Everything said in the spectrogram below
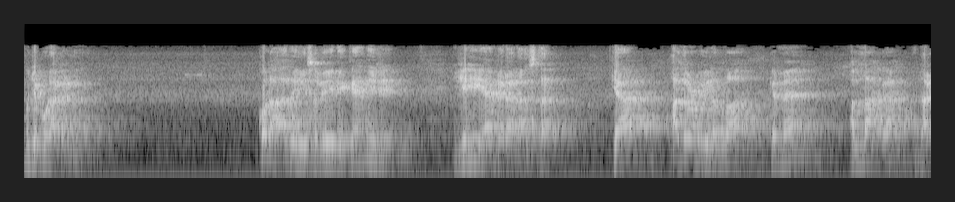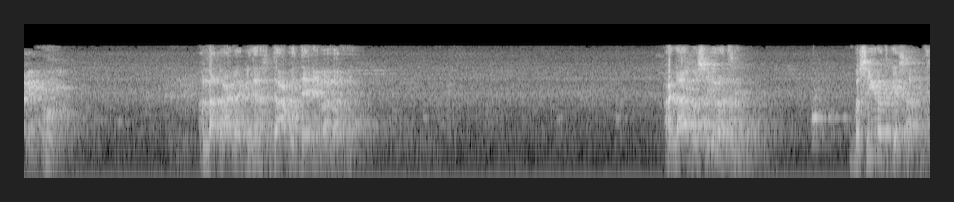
مجھے بوڑھا کر دیا۔ کل حاضری سبیلی کہہ دیجیے یہی ہے میرا راستہ۔ کیا ادعو اللہ کہ میں اللہ کا داعی ہوں؟ اللہ تعالیٰ کی طرف دعوت دینے والا ہوں۔ اللہ بصیرت بصیرت کے ساتھ،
